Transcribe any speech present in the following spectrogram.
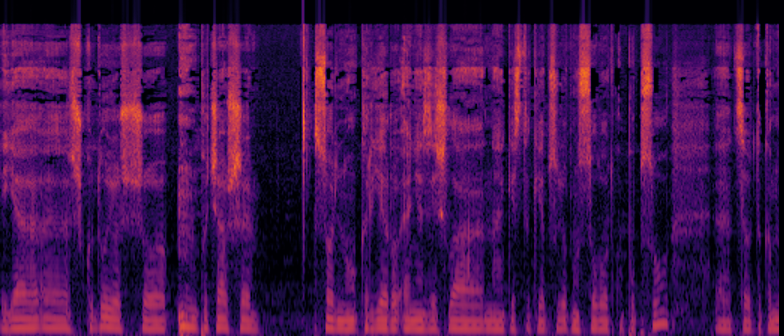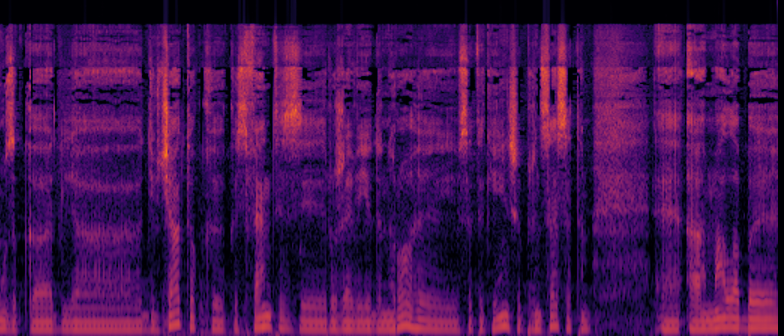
Я е, шкодую, що почавши сольну кар'єру, Еня зійшла на якусь таку абсолютно солодку попсу. Е, Це така музика для дівчаток, якась фентезі, рожеві єдинороги і все таке інше, принцеса там. Е, А мала би,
